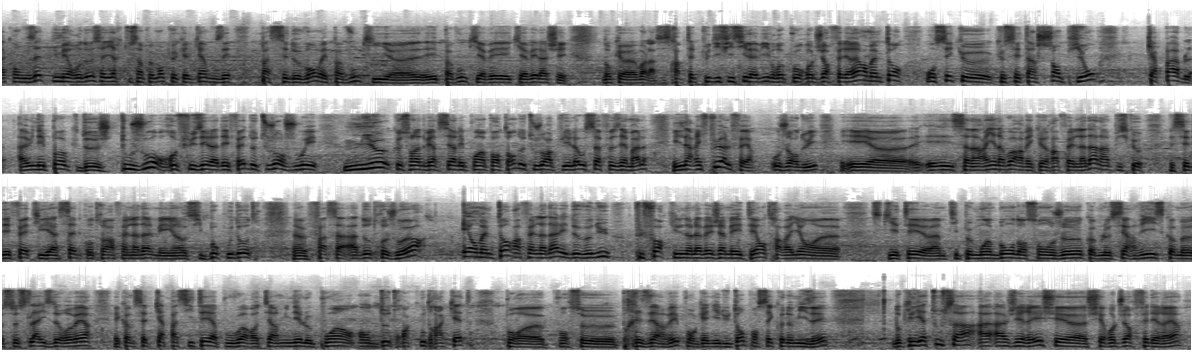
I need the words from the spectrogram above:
Là, quand vous êtes numéro 2, ça veut dire tout simplement que quelqu'un vous est passé devant et pas vous qui, et pas vous qui avez, lâché. Donc voilà, ce sera peut-être plus difficile à vivre pour Roger Federer. En même temps, on sait que, c'est un champion capable à une époque de toujours refuser la défaite, de toujours jouer mieux que son adversaire les points importants, de toujours appuyer là où ça faisait mal. Il n'arrive plus à le faire aujourd'hui et, et, ça n'a rien à voir avec Rafael Nadal hein, puisque ces défaites, il y a 7 contre Rafael Nadal mais il y en a aussi beaucoup d'autres face à d'autres joueurs. Et en même temps, Rafael Nadal est devenu plus fort qu'il ne l'avait jamais été en travaillant euh, ce qui était un petit peu moins bon dans son jeu, comme le service, comme euh, ce slice de revers et comme cette capacité à pouvoir terminer le point en 2-3 coups de raquette pour, euh, pour se préserver, pour gagner du temps, pour s'économiser. Donc il y a tout ça à, à gérer chez, chez Roger Federer.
